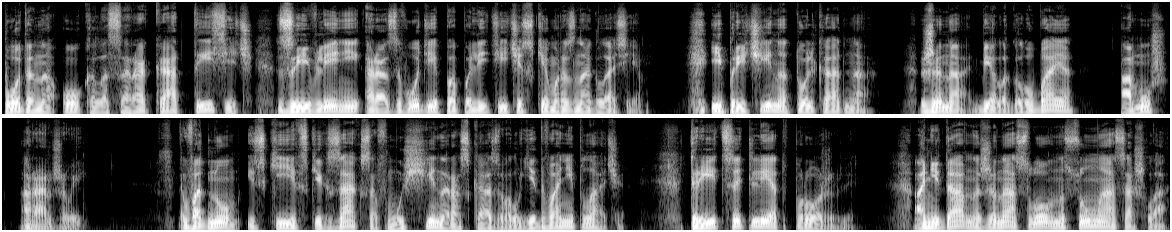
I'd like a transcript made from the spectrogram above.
подано около 40 тысяч заявлений о разводе по политическим разногласиям. И причина только одна – жена бело-голубая, а муж оранжевый. В одном из киевских ЗАГСов мужчина рассказывал, едва не плача. «Тридцать лет прожили. А недавно жена словно с ума сошла,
